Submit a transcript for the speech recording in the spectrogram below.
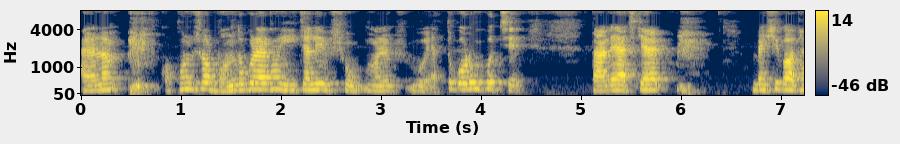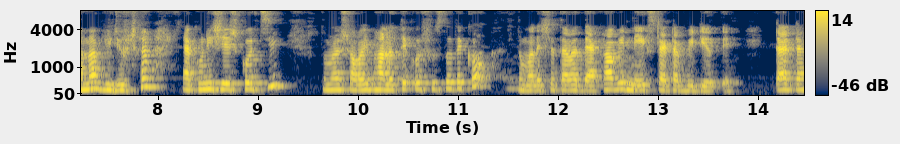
আর বললাম কখন সব বন্ধ করে এখন ই চালিয়ে মানে এত গরম করছে, তাহলে আজকে আর বেশি কথা না, ভিডিওটা এখনই শেষ করছি। তোমরা সবাই ভালো থেকো, সুস্থ থেকো। তোমাদের সাথে আবার দেখা হবে নেক্সট একটা ভিডিওতে। টাটা।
